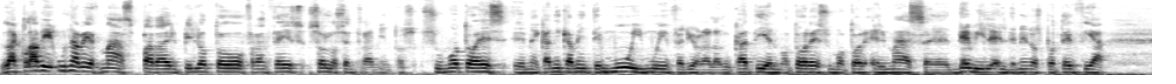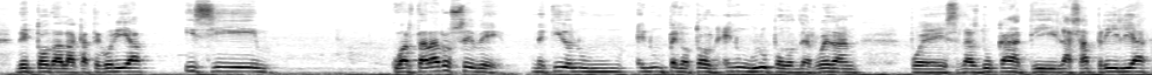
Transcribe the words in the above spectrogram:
la clave una vez más para el piloto francés son los entrenamientos. Su moto es eh, mecánicamente muy muy inferior a la Ducati, el motor es un motor el más débil, el de menos potencia de toda la categoría y si Cuartararo se ve metido en un, en un pelotón, en un grupo donde ruedan pues las Ducati, las Aprilia,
